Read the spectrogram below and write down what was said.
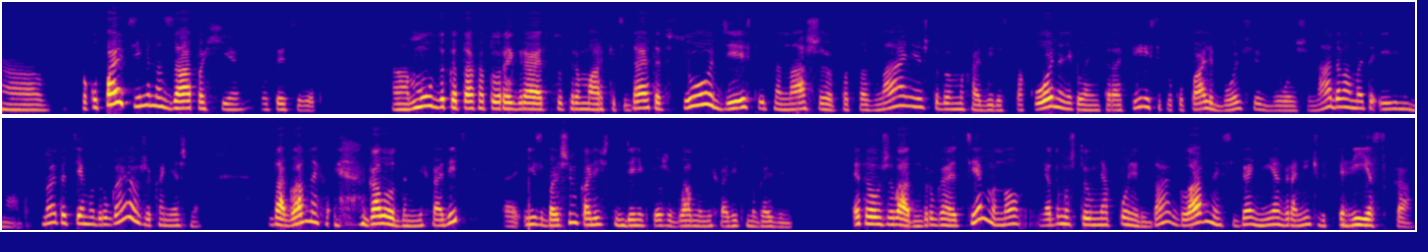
а, покупаете именно запахи, вот эти вот музыка, та, которая играет в супермаркете, да, это все действует на наше подсознание, чтобы мы ходили спокойно, никуда не торопились и покупали больше и больше. Надо вам это или не надо. Но эта тема другая уже, конечно. Да, главное голодным не ходить э, и с большим количеством денег тоже главное не ходить в магазин. Это уже, ладно, другая тема, но я думаю, что вы меня поняли, да, главное себя не ограничивать резко.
